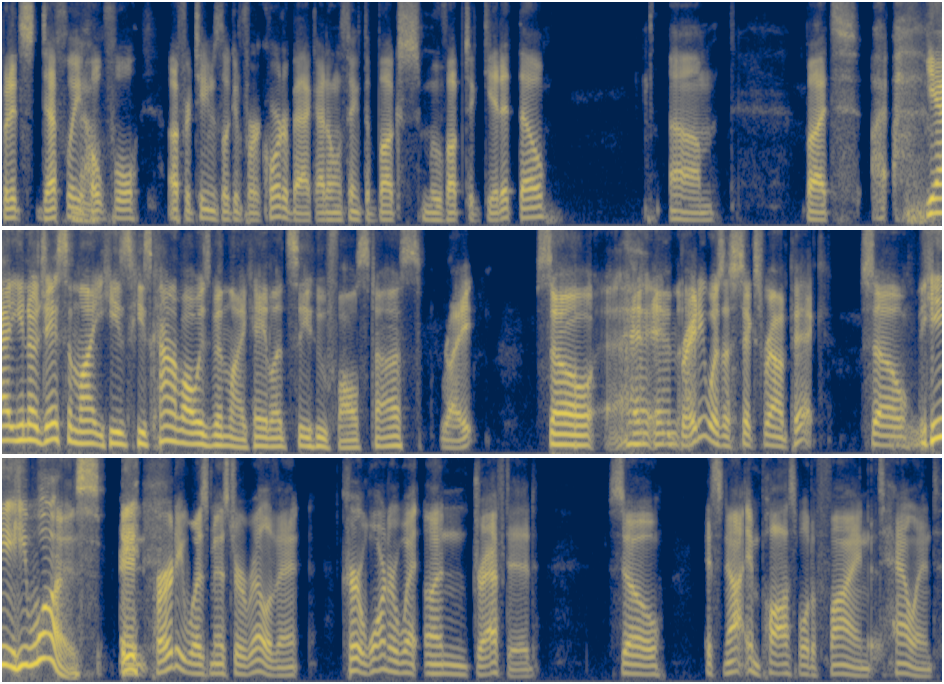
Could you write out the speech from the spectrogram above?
but it's definitely No. hopeful uh, for teams looking for a quarterback. I don't think the Bucks move up to get it though. Um, but I Yeah, you know, Jason Licht, he's he's kind of always been like, hey, let's see who falls to us. right. So And, and Brady was a six round pick, so he he was. He- and Purdy was Mr. Irrelevant. Kurt Warner went undrafted. So it's not impossible to find talent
